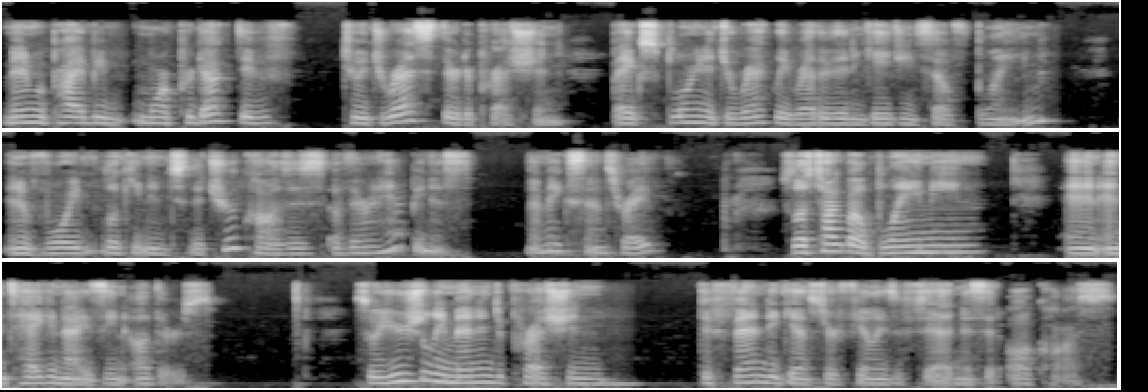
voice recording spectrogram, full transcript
men would probably be more productive to address their depression by exploring it directly rather than engaging self blame and avoid looking into the true causes of their unhappiness. That makes sense, right? So let's talk about blaming and antagonizing others. So, usually, men in depression defend against their feelings of sadness at all costs.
